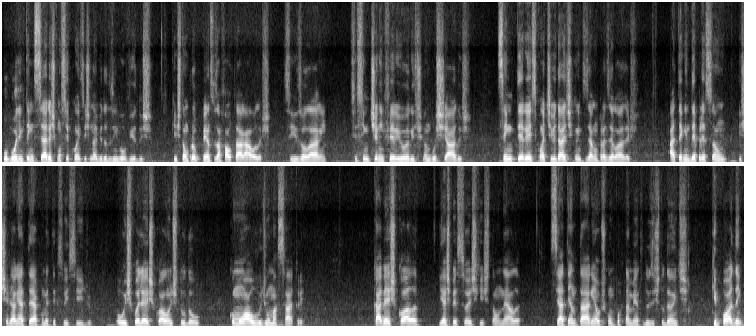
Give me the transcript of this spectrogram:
O bullying tem sérias consequências na vida dos envolvidos, que estão propensos a faltar aulas, se isolarem, se sentirem inferiores, angustiados, sem interesse com atividades que antes eram prazerosas, a terem depressão e chegarem até a cometer suicídio, ou escolher a escola onde estudou como alvo de um massacre. Cabe à escola e às pessoas que estão nela se atentarem aos comportamentos dos estudantes, que podem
